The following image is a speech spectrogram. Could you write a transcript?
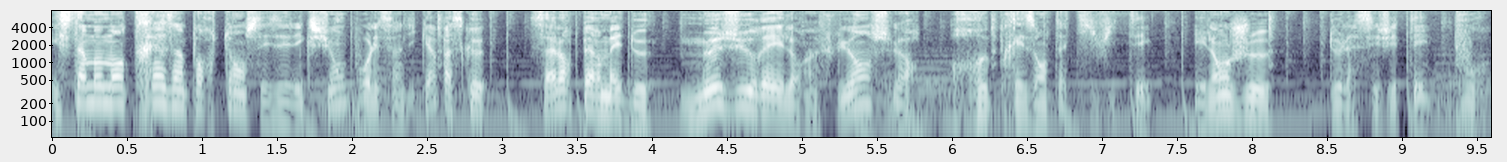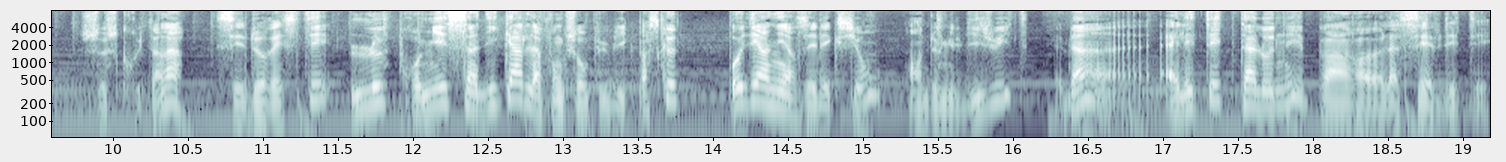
Et c'est un moment très important, ces élections, pour les syndicats, parce que ça leur permet de mesurer leur influence, leur représentativité. Et l'enjeu de la CGT pour ce scrutin-là, c'est de rester le premier syndicat de la fonction publique. Parce que aux dernières élections, en 2018, eh bien, elle était talonnée par euh, la CFDT,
